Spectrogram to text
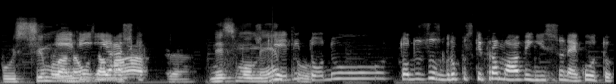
O estímulo ele, a não usar máscara. Que, Nesse momento. ele todo, todos os grupos que promovem isso, né, Guto?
